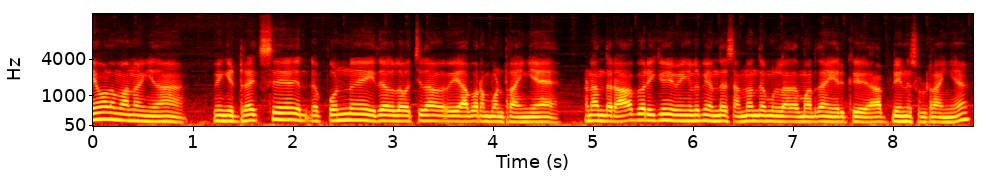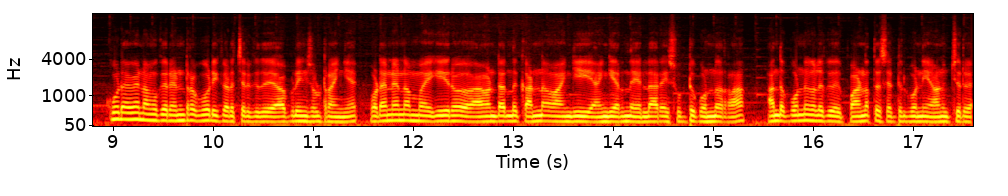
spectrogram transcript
கேவலமானவங்க தான் இவங்க ட்ரக்ஸு இந்த பொண்ணு இதில் வச்சு தான் வியாபாரம் பண்ணுறாங்க ஆனால் அந்த ராபரிக்கும் இவங்களுக்கும் எந்த சம்மந்தம் இல்லாத மாதிரி தான் இருக்குது அப்படின்னு சொல்கிறாங்க கூடவே நமக்கு ரெண்டரை கோடி கிடச்சிருக்குது அப்படின்னு சொல்கிறாங்க உடனே நம்ம ஹீரோ அவன்கிட்டருந்து கண்ணை வாங்கி அங்கேருந்து எல்லாரையும் சுட்டு கொண்டுடுறான் அந்த பொண்ணுங்களுக்கு பணத்தை செட்டில் பண்ணி அனுப்பிச்சிரு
